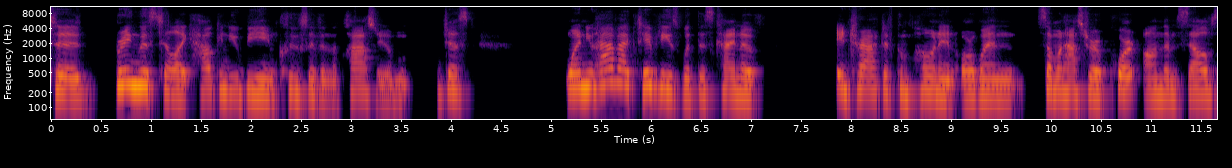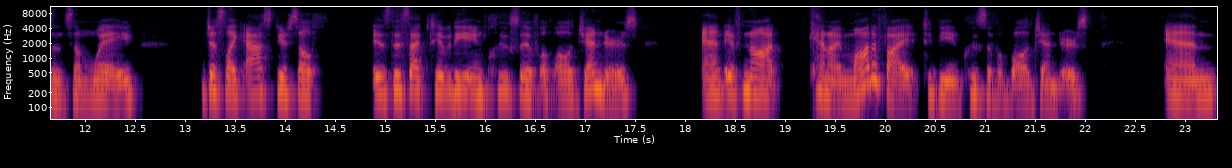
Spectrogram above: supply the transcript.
to bring this to like how can you be inclusive in the classroom, just when you have activities with this kind of interactive component or when someone has to report on themselves in some way, just like ask yourself, is this activity inclusive of all genders? And if not, can I modify it to be inclusive of all genders? And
